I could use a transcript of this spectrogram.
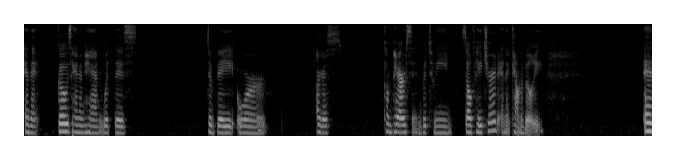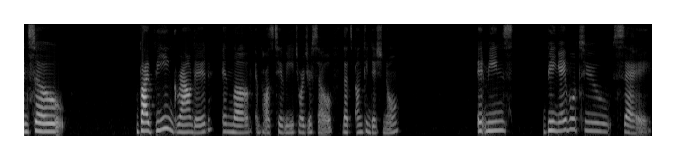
And it goes hand in hand with this debate or I guess comparison between self hatred and accountability. And so by being grounded in love and positivity towards yourself that's unconditional, it means being able to say,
